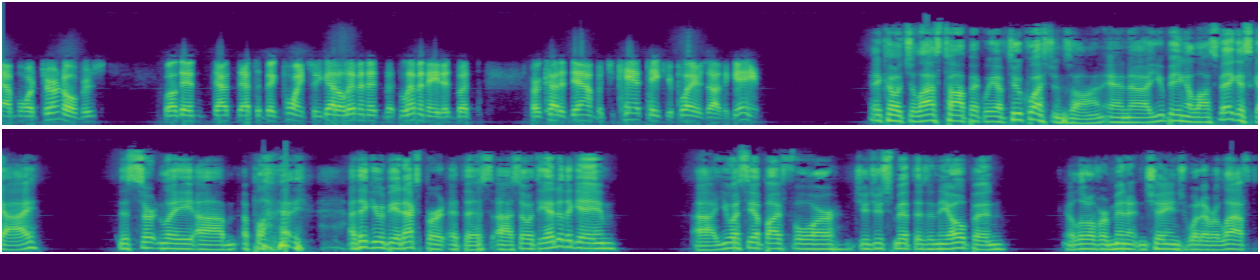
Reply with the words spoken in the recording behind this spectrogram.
have more turnovers. Well, then that that's a big point. So you got to limit it, but eliminate it, but or cut it down. But you can't take your players out of the game. Hey, coach. The last topic we have two questions on, and uh, you being a Las Vegas guy, this certainly um. I think you would be an expert at this. Uh, so at the end of the game, uh, USC up by four. Juju Smith is in the open, a little over a minute and change, whatever left,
